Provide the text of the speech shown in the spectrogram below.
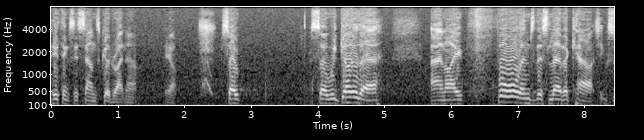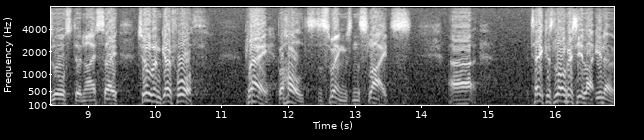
Who thinks this sounds good right now? Yeah. So, so we go there, and I fall into this leather couch, exhausted, and I say, children, go forth. Play. Behold, the swings and the slides. Uh, take as long as you like, you know.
